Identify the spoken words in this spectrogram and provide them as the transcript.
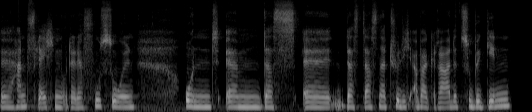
Handflächen oder der Fußsohlen. Und ähm, dass, dass das natürlich aber gerade zu Beginn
